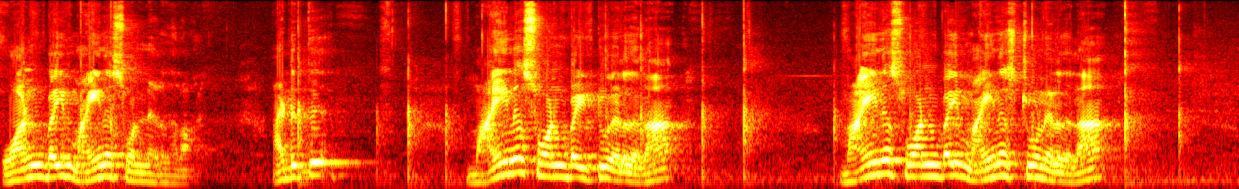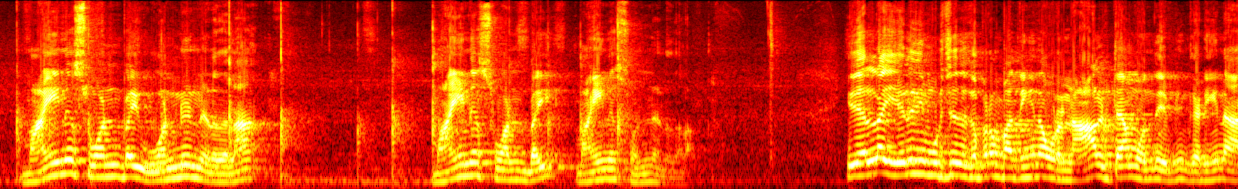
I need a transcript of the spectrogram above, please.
ஒன் பை மைனஸ் ஒன் எழுதலாம். அடுத்து மைனஸ் ஒன் பை டூ எழுதலாம். மைனஸ் ஒன் பை மைனஸ் டூன்னு எழுதலாம். மைனஸ் ஒன் பை ஒன்றுன்னு எழுதலாம். மைனஸ் ஒன் பை மைனஸ் ஒன்று எழுதலாம். இதெல்லாம் எழுதி முடிச்சதுக்கப்புறம் பார்த்தீங்கன்னா ஒரு நாலு டேம் வந்து எப்படின்னு கேட்டிங்கன்னா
